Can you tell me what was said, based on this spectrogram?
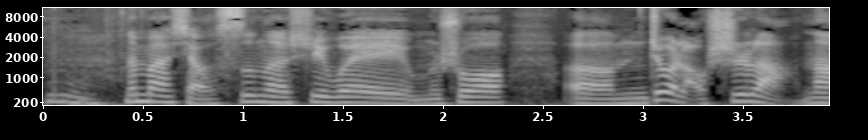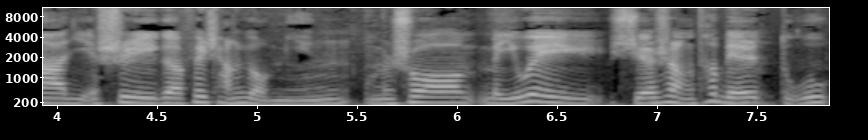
嗯，那么小思呢是一位我们说，嗯、这位老师了，那也是一个非常有名。我们说每一位学生，特别读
